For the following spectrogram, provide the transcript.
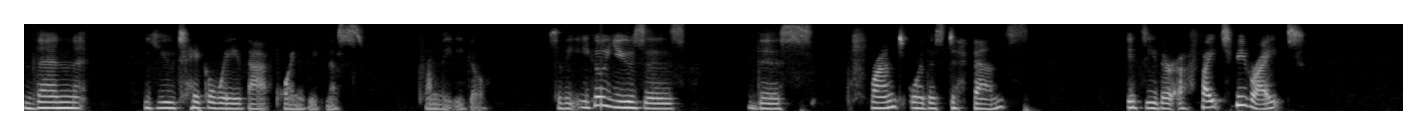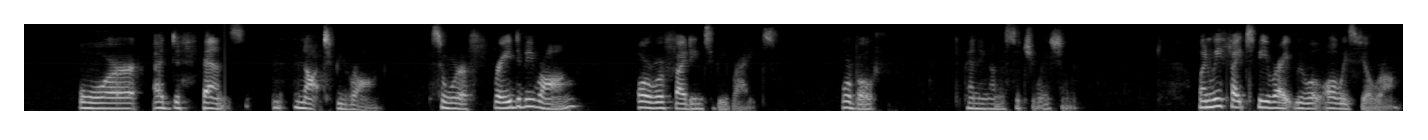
then you take away that point of weakness from the ego. So the ego uses this front or this defense. It's either a fight to be right or a defense not to be wrong. So we're afraid to be wrong or we're fighting to be right or both depending on the situation. When we fight to be right, we will always feel wrong,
